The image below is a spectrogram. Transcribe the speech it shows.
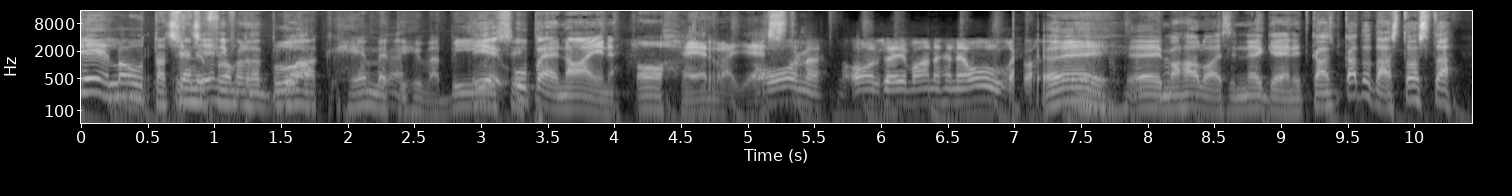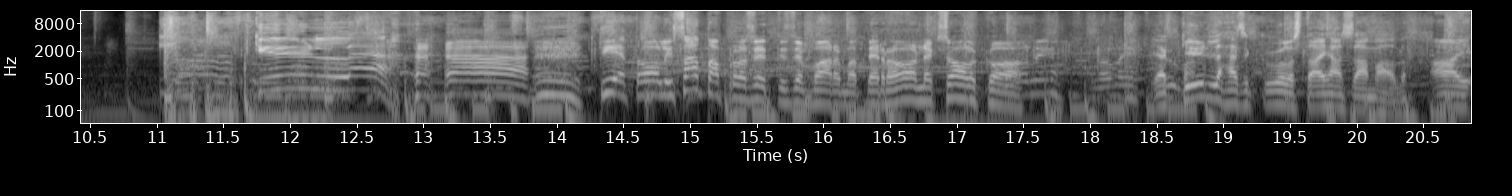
J. Louta, Jenny, from, the Block. Hemmetti Okei. hyvä biisi. upea nainen. Oh. Herra jes. On, on, se ei vanhene ollenkaan. Ei, ei, mä haluaisin ne geenit kans. Katsotaan tosta. Kyllä! Tieto oli sataprosenttisen varma, Tero, onneksi olkoon. No niin, no niin. Ja kyllähän se kuulostaa ihan samalta. Ai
